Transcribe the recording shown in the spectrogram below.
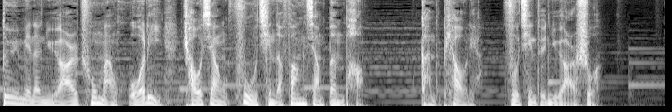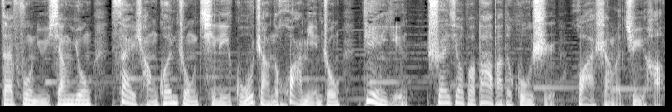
对面的女儿充满活力，朝向父亲的方向奔跑。干得漂亮！父亲对女儿说。在父女相拥、赛场观众起立鼓掌的画面中，电影《摔跤吧，爸爸》的故事画上了句号。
